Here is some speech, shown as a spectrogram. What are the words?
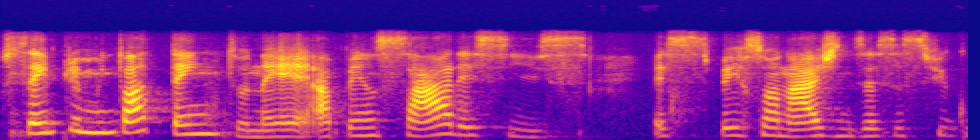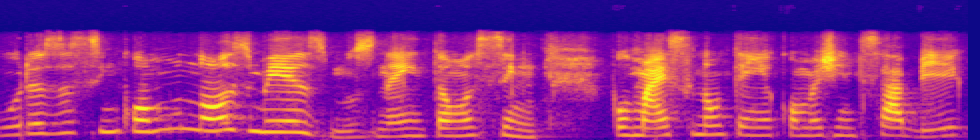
sempre muito atento, né, a pensar esses esses personagens, essas figuras, assim como nós mesmos, né? Então, assim, por mais que não tenha como a gente saber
